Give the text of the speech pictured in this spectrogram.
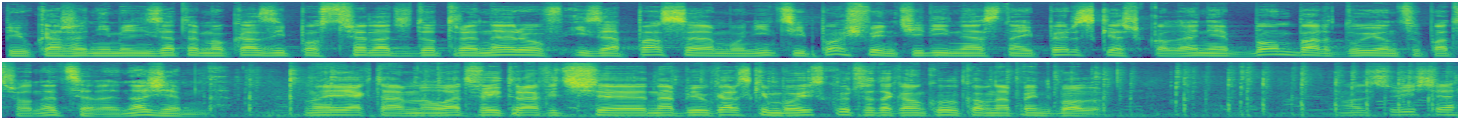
Piłkarze nie mieli zatem okazji postrzelać do trenerów i zapasy amunicji poświęcili na snajperskie szkolenie, bombardując upatrzone cele naziemne. No i jak tam, łatwiej trafić na piłkarskim boisku, czy taką kulką na paintballu? No rzeczywiście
